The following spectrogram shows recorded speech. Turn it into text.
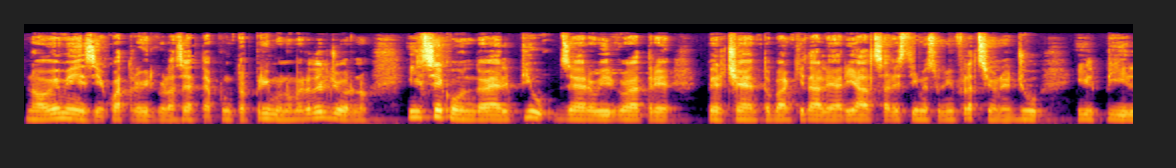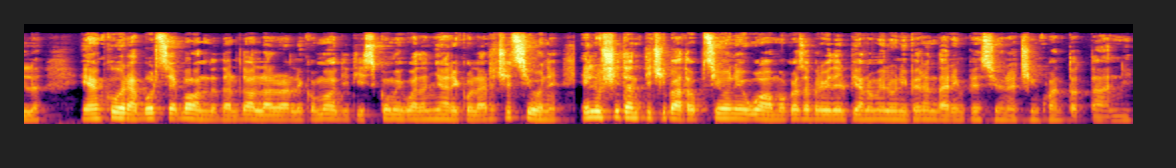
9 mesi e 4,7 è appunto il primo numero del giorno, il secondo è il più 0,3%, Banca Italia rialza le stime sull'inflazione, giù il PIL e ancora borse e bond dal dollaro alle commodities come guadagnare con la recessione e l'uscita anticipata opzione uomo cosa prevede il piano Meloni per andare in pensione a 58 anni.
